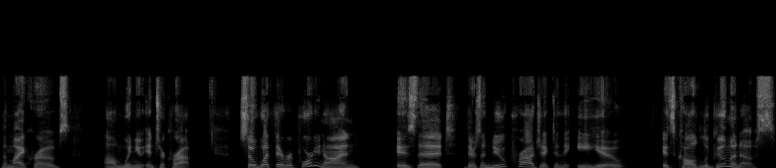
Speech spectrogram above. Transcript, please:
the microbes um, when you intercrop. So, what they're reporting on is that there's a new project in the EU. It's called Leguminose.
